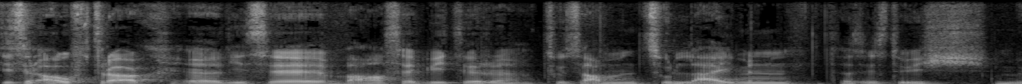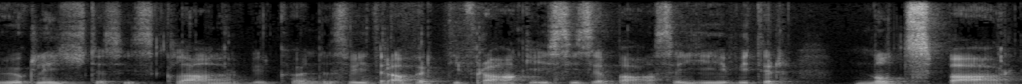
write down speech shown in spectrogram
dieser Auftrag, äh, diese Vase wieder zusammenzuleimen, das ist natürlich möglich, das ist klar, wir können das wieder. Aber die Frage, ist diese Vase je wieder nutzbar,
